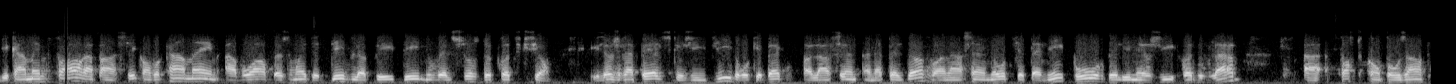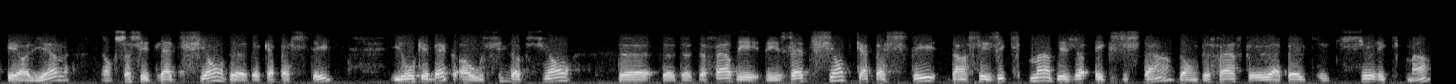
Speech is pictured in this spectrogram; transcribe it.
il est quand même fort à penser qu'on va quand même avoir besoin de développer des nouvelles sources de production. Et là, je rappelle ce que j'ai dit, Hydro-Québec a lancé un, appel d'offres, va lancer un autre cette année pour de l'énergie renouvelable à forte composante éolienne. Donc ça, c'est de l'addition de, de capacité. Hydro-Québec a aussi l'option de, de, de, faire des, des, additions de capacité dans ces équipements déjà existants, donc de faire ce qu'eux appellent du, suréquipement.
